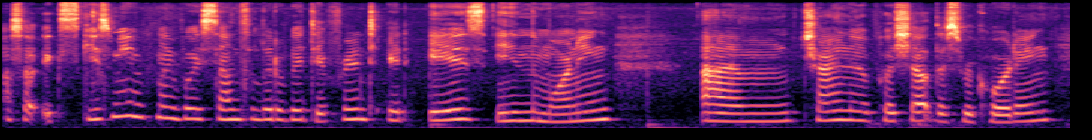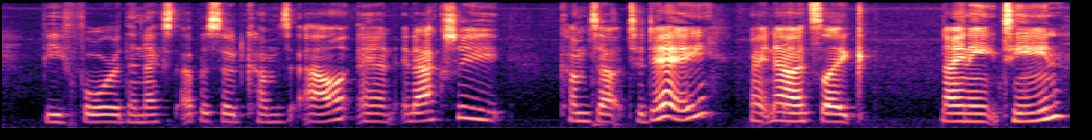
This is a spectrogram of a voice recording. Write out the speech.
Also, excuse me if my voice sounds a little bit different. It is in the morning, I'm trying to push out this recording before the next episode comes out, and it actually comes out today. Right now it's like 9:18.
